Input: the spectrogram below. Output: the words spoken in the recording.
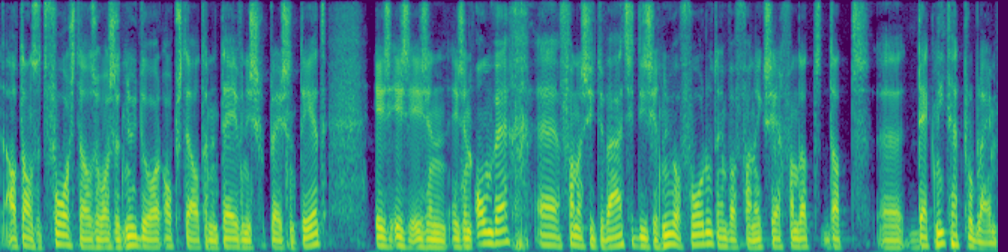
althans het voorstel zoals het nu door Opstelten en Teven is gepresenteerd... is, is, is, een, is een omweg uh, van een situatie die zich nu al voordoet... en waarvan ik zeg van dat, dat uh, dekt niet het probleem.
